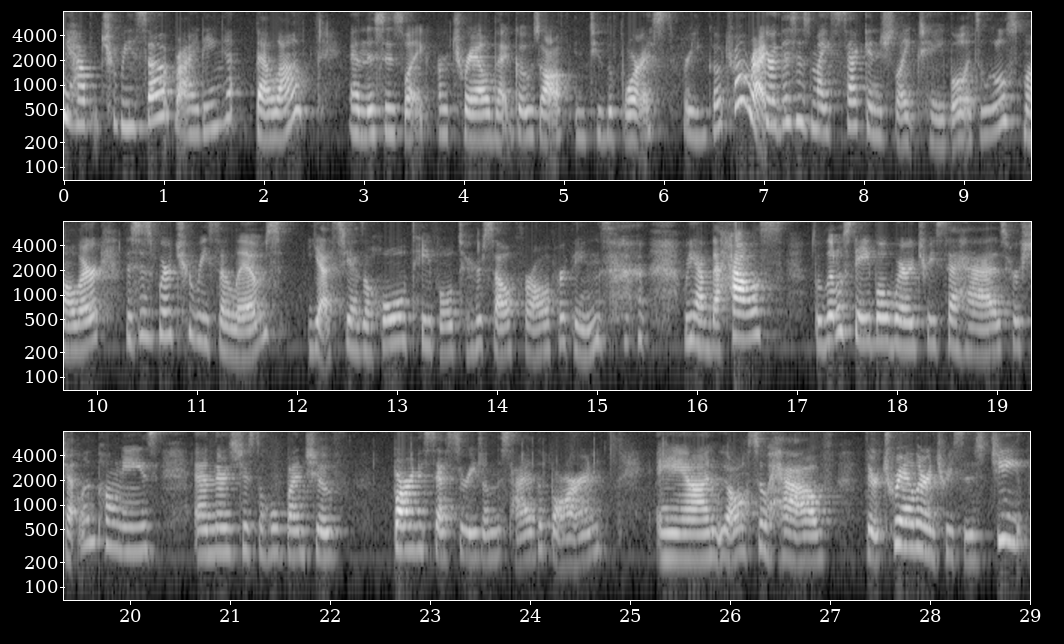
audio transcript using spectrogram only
we have Teresa riding Bella. And this is like our trail that goes off into the forest where you can go trail ride. Here, this is my second Schleich table. It's a little smaller. This is where Teresa lives yes, she has a whole table to herself for all of her things. we have the house, the little stable where Teresa has her Shetland ponies, and there's just a whole bunch of barn accessories on the side of the barn. And we also have their trailer and Teresa's Jeep,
